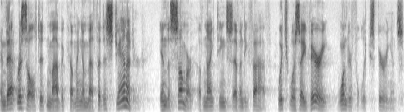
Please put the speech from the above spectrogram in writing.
And that resulted in my becoming a Methodist janitor in the summer of 1975, which was a very wonderful experience.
